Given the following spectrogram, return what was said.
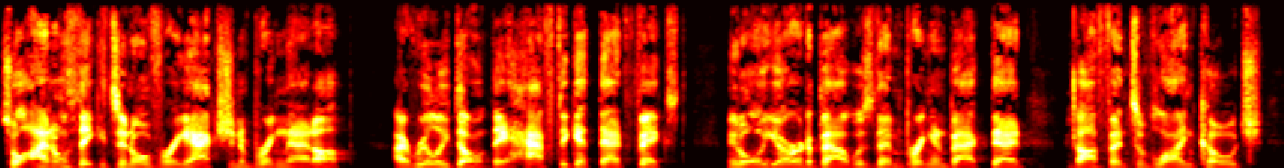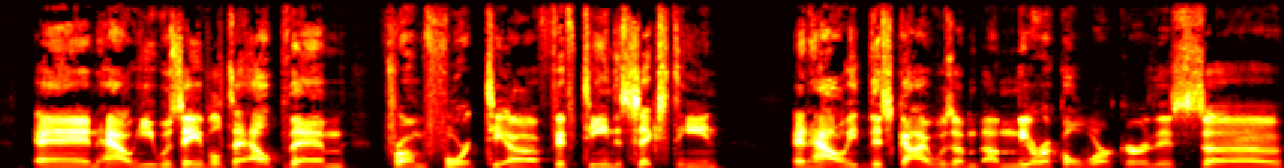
So I don't think it's an overreaction to bring that up. I really don't. They have to get that fixed. I mean, all you heard about was them bringing back that offensive line coach and how he was able to help them from 14, uh, 15 to 16, and how he, this guy was a, a miracle worker, this uh,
